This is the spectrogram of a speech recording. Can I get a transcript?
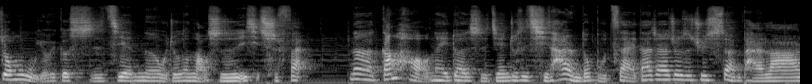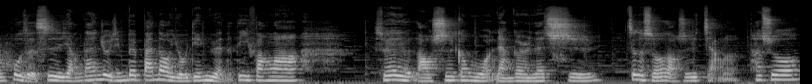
中午有一个时间呢，我就跟老师一起吃饭。那刚好那一段时间就是其他人都不在，大家就是去算牌啦，或者是杨丹就已经被搬到有点远的地方啦，所以老师跟我两个人在吃。这个时候老师就讲了，他说：“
